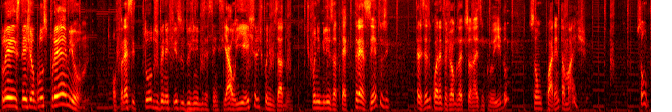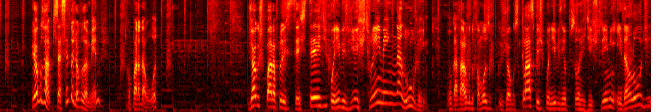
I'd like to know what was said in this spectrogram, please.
PlayStation Plus Premium Oferece todos os benefícios dos níveis essencial e extra disponibilizado. Disponibiliza até 300 e 340 jogos adicionais incluído. São 40 a mais? São jogos a, 60 jogos a menos comparado ao outro. Jogos para PlayStation 3 disponíveis via streaming na nuvem. Um catálogo do famoso jogos clássicos disponíveis em opções de streaming e download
